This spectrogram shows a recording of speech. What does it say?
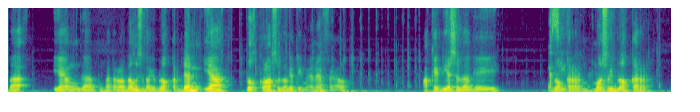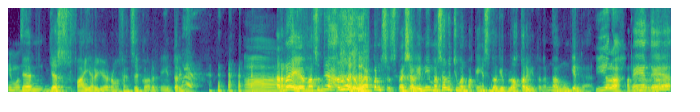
ba yang nggak nggak terlalu bagus sebagai blocker dan ya lu kalau sebagai tim NFL pakai dia sebagai blocker mostly blocker dan just fire your offensive coordinator gitu. Ah. Karena ya maksudnya lu ada weapon spesial ini masa lu cuma pakainya sebagai blocker gitu kan nggak mungkin kan. Iyalah. Makanya kayak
